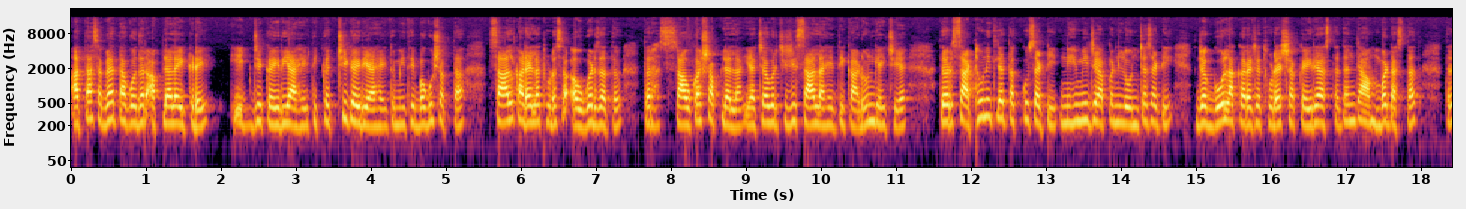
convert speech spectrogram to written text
आता सगळ्यात अगोदर आपल्याला इकडे एक जे कैरी आहे ती कच्ची कैरी आहे तुम्ही इथे बघू शकता. साल काढायला थोडंसं अवघड जातं. तर सावकाश आपल्याला याच्यावरची जी साल आहे ती काढून घ्यायची आहे. तर साठवणीतल्या तक्कूसाठी नेहमी जे आपण लोणच्यासाठी ज्या गोल आकाराच्या थोड्याशा कैऱ्या असतात आणि त्या आंबट असतात तर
